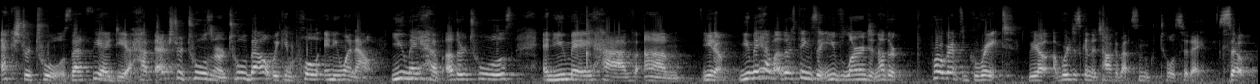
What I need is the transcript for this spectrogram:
extra tools. That's the idea. Have extra tools in our tool belt. We can pull anyone out. You may have other tools, and you may have, um, you know, you may have other things that you've learned in other programs. Great. We are, we're just going to talk about some tools today. So,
